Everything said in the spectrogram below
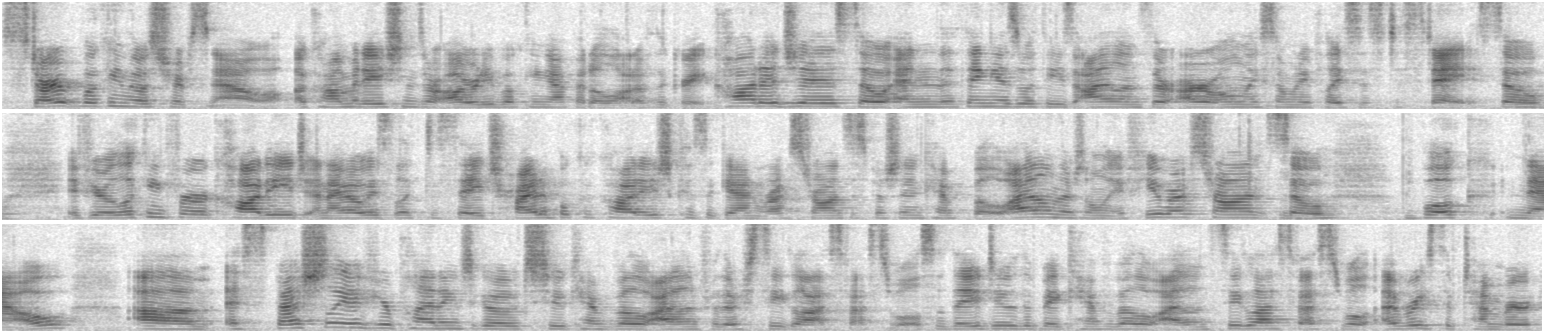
Start booking those trips now. Accommodations are already booking up at a lot of the great cottages. So, and the thing is with these islands, there are only so many places to stay. So, mm. if you're looking for a cottage, and I always like to say, try to book a cottage because again, restaurants, especially in Campobello Island, there's only a few restaurants. So, mm-hmm. Book now um, especially if you're planning to go to Campobello Island for their Sea Glass Festival. So they do the big Campobello Island Sea Glass Festival every September.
